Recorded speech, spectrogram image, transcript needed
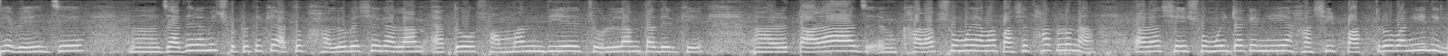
ভেবে যে যাদের আমি ছোট থেকে এত ভালোবেসে গেলাম, এত সম্মান দিয়ে চললাম তাদেরকে, আর তারা আজ খারাপ সময় আমার পাশে থাকল না, তারা সেই সময়টাকে নিয়ে হাসির পাত্র বানিয়ে দিল।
